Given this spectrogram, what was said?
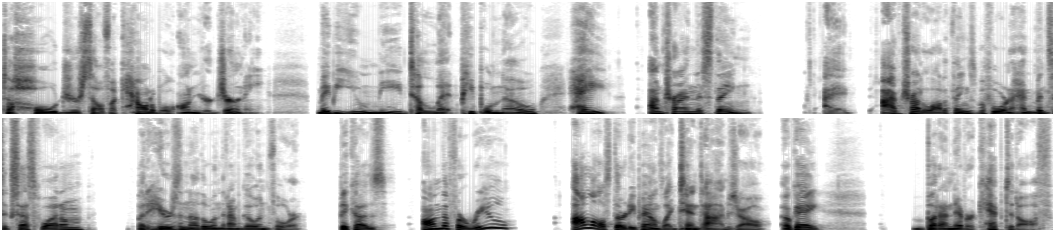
to hold yourself accountable on your journey. Maybe you need to let people know hey, I'm trying this thing. I, I've tried a lot of things before and I hadn't been successful at them, but here's another one that I'm going for. Because on the for real, I lost 30 pounds like 10 times, y'all. Okay. But I never kept it off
